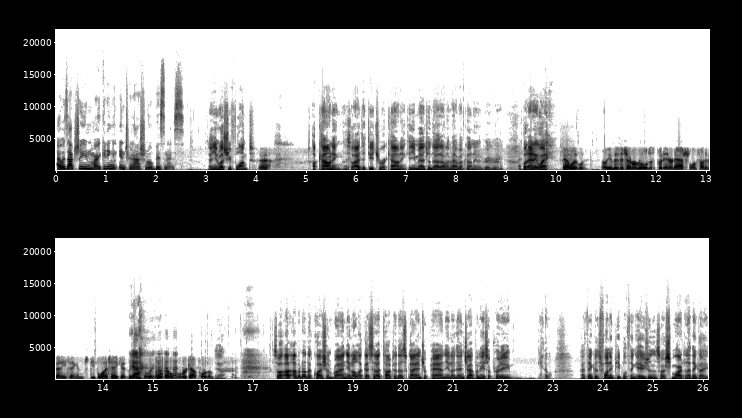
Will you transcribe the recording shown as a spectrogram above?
I was actually in marketing and international business. And you know what she flunked? Yeah. Accounting. So I had to teach her accounting. Can you imagine that? I don't even have accounting in degree. But anyway. Yeah. Well, well, yeah, there's a general rule: just put international in front of anything, and people want to take it. Yeah. that'll work out for them. Yeah. So I have another question, Bryan. You know, like I said, I talked to this guy in Japan. You know, and Japanese are pretty, you know, I think it's funny. People think Asians are smart, and I think I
